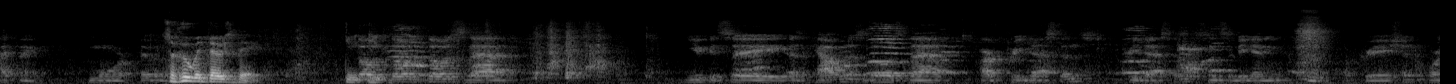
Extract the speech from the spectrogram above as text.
I think, more pivotal. So who would those be? Do you, do Those, you- those, those that you could say, as a Calvinist, those that are predestined, predestined since the beginning of creation, or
